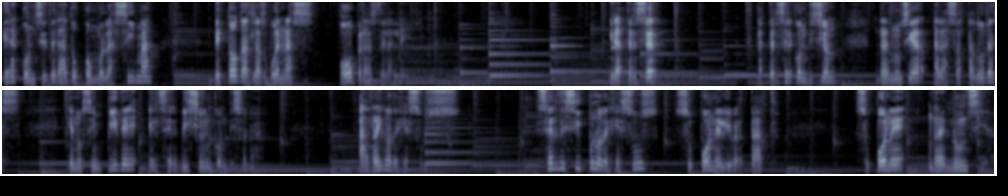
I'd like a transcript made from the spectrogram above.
era considerado como la cima de todas las buenas obras de la ley. Y la tercera, la tercera condición, renunciar a las ataduras que nos impide el servicio incondicional al reino de Jesús. Ser discípulo de Jesús supone libertad, supone renuncia.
